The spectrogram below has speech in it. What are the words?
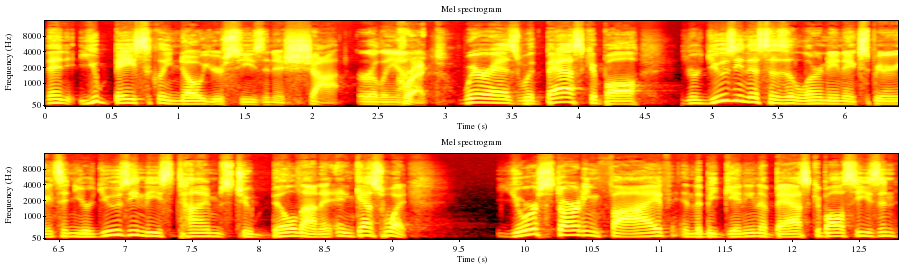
then you basically know your season is shot early on. Correct. Whereas with basketball, you're using this as a learning experience, and you're using these times to build on it. And guess what? Your starting five in the beginning of basketball season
